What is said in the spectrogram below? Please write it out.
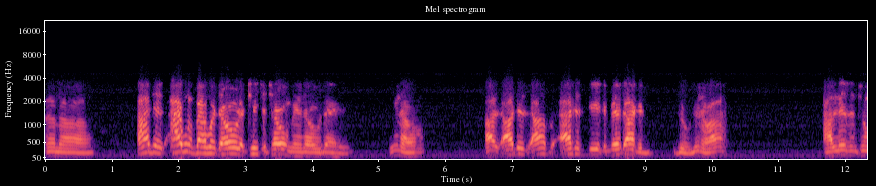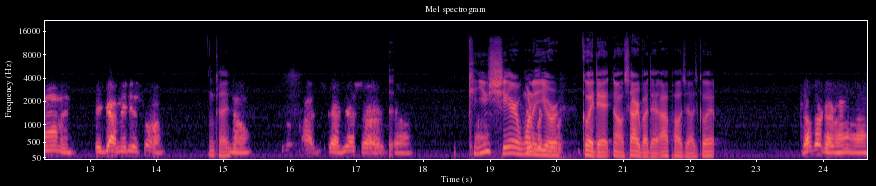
And uh, I just I went by what the older teacher told me in those days, you know. I I just I I just did the best I could do, you know. I I listened to them and they got me this far, Okay. you know. I said yes sir. So, Can you share one of your? Go ahead, Dad. No, sorry about that. I apologize. Go ahead. that's okay, man. Uh,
